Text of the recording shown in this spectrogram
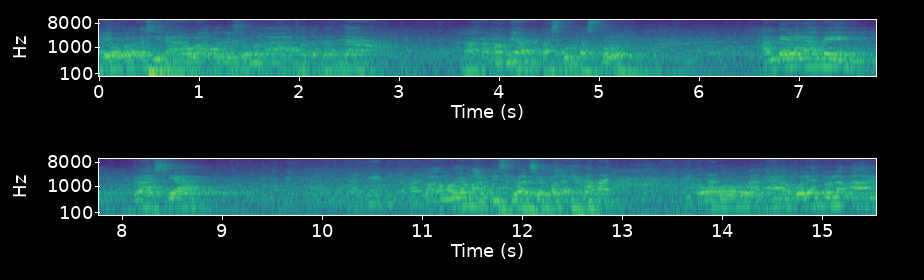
Ayoko lang kasi naawa ko doon sa mga matatanda. Baka mamaya, Pasko-Pasko. Ang dala namin, grasya. Baka mamaya ma-disgrasya pa kayo. Kawan, dito ka. Oo, ah, walang tulakan.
